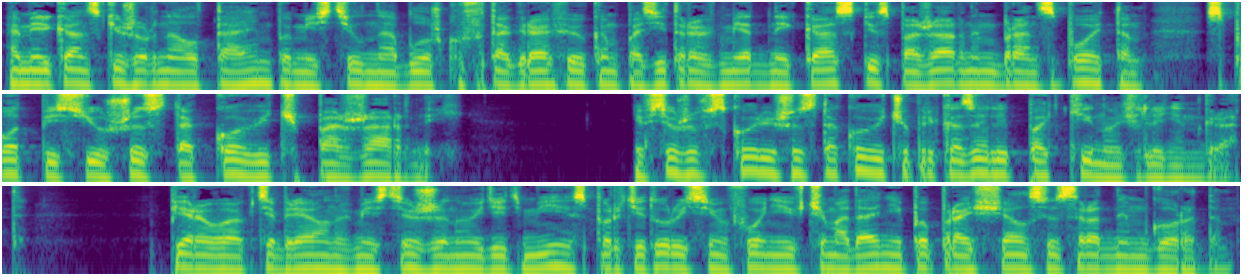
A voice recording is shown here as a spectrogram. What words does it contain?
Американский журнал «Тайм» поместил на обложку фотографию композитора в медной каске с пожарным бронзбойтом с подписью «Шостакович пожарный». И все же вскоре Шостаковичу приказали покинуть Ленинград. 1 октября он вместе с женой и детьми с партитурой симфонии в чемодане попрощался с родным городом.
